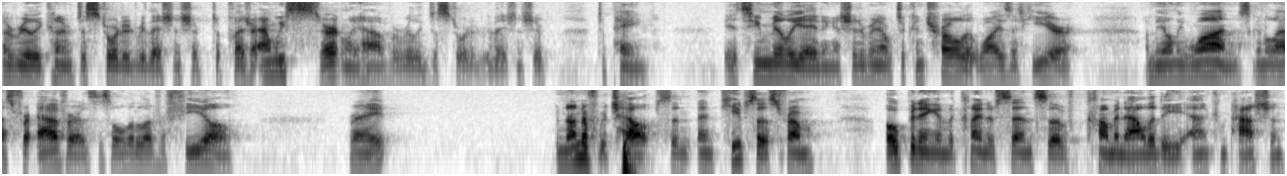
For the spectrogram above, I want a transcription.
a really kind of distorted relationship to pleasure. And we certainly have a really distorted relationship to pain. It's humiliating. I should have been able to control it. Why is it here? I'm the only one. It's going to last forever. This is all it'll ever feel. Right? None of which helps and, and keeps us from opening in the kind of sense of commonality and compassion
